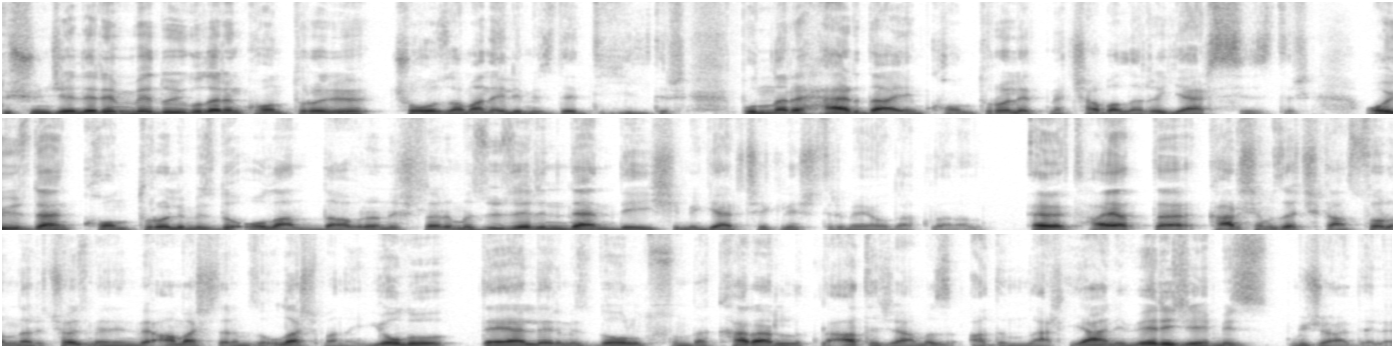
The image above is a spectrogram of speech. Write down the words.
düşüncelerin ve duyguların kontrolü çoğu zaman elimizde değildir. Bunları her daim kontrol etme çabaları yersizdir. O yüzden kontrolümüzde olan davranışlarımız üzerinden değişimi gerçekleştirmeye odaklanalım. Evet, hayatta karşımıza çıkan sorunları çözmenin ve amaçlarımıza ulaşmanın yolu değerlerimiz doğrultusunda kararlılıkla atacağımız adımlar. Yani vereceğimiz mücadele.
